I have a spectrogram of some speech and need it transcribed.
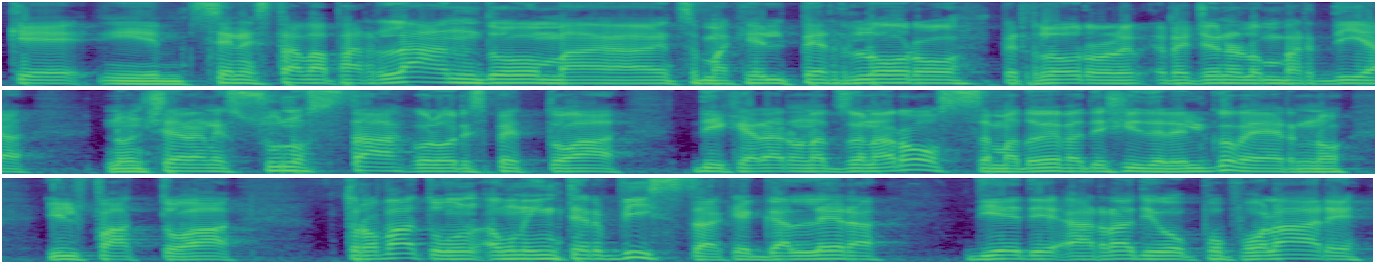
che eh, se ne stava parlando, ma insomma che per loro, per loro Regione Lombardia non c'era nessun ostacolo rispetto a dichiarare una zona rossa, ma doveva decidere il governo, il fatto ha trovato un, un'intervista che Gallera diede a Radio Popolare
